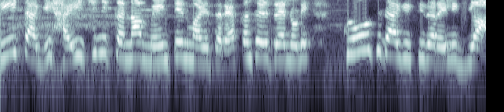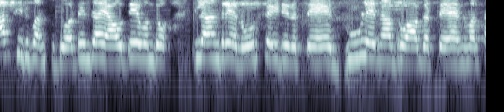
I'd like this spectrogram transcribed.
ನೀಟ್ ಆಗಿ ಹೈಜಿನಿಕ್ ಅನ್ನ ಮೇಂಟೈನ್ ಮಾಡಿದ್ದಾರೆ. ಯಾಕಂತ ಹೇಳಿದ್ರೆ ನೋಡಿ ಕ್ಲೋಸ್ಡ್ ಆಗಿ ಇಟ್ಟಿದ್ದಾರೆ. ಇಲ್ಲಿ ಗ್ಲಾಸ್ ಇರುವಂತದ್ದು ಅದರಿಂದ ಯಾವುದೇ ಒಂದು ಇಲ್ಲ ಅಂದ್ರೆ ರೋಡ್ ಸೈಡ್ ಇರುತ್ತೆ, ಧೂಳು ಏನಾದ್ರೂ ಆಗತ್ತೆ ಅನ್ನುವಂತ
